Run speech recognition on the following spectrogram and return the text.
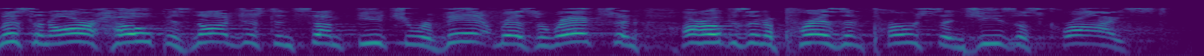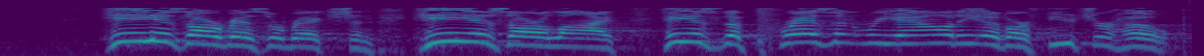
Listen, our hope is not just in some future event, resurrection. Our hope is in a present person, Jesus Christ. He is our resurrection. He is our life. He is the present reality of our future hope.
